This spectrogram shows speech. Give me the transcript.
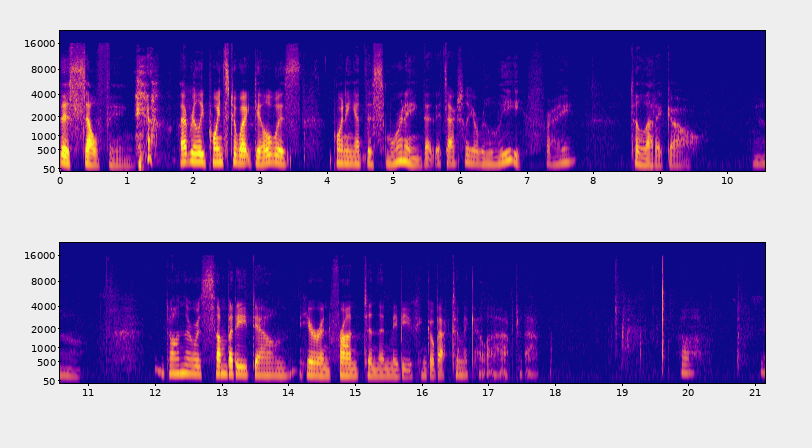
this selfing. Yeah. That really points to what Gil was pointing at this morning that it's actually a relief, right? To let it go. Yeah. Don, there was somebody down here in front, and then maybe you can go back to Michaela after that. Uh, yeah.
